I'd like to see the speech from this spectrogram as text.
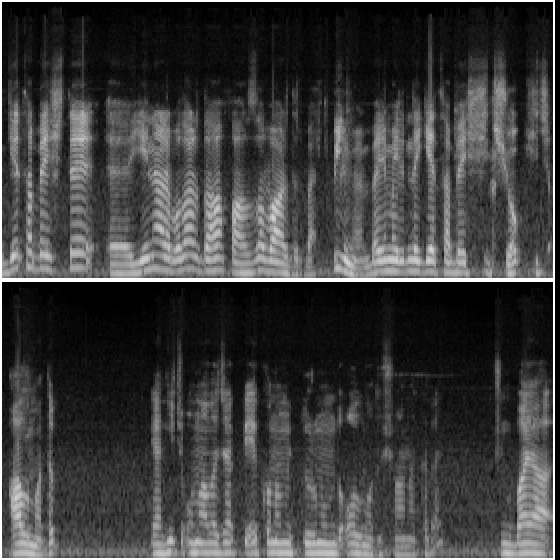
GTA 5'te e, yeni arabalar daha fazla vardır belki. Bilmiyorum. Benim elimde GTA 5 hiç yok. Hiç almadım. Yani hiç onu alacak bir ekonomik durumum da olmadı şu ana kadar. Çünkü bayağı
